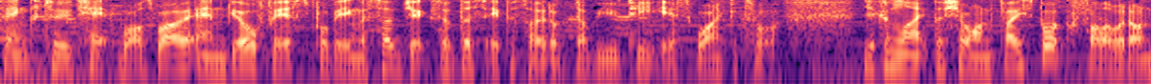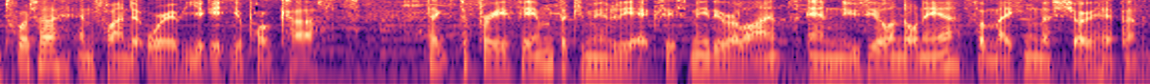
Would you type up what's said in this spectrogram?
Thanks to Kat Waswo and Girlfest for being the subjects of this episode of WTS Waikato. You can like the show on Facebook, follow it on Twitter, and find it wherever you get your podcasts. Thanks to Free FM, the Community Access Media Alliance, and New Zealand On Air for making this show happen.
